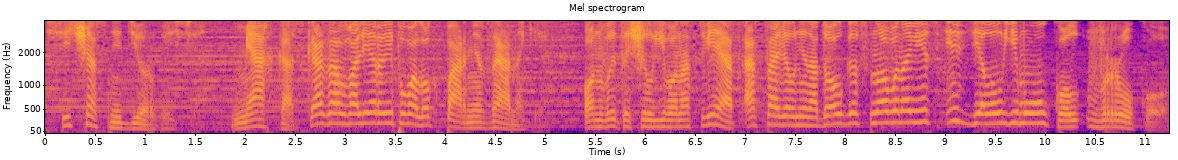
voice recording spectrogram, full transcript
«Сейчас не дергайся», – мягко сказал Валера и поволок парня за ноги. Он вытащил его на свет, оставил ненадолго, снова навис и сделал ему укол в руку.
